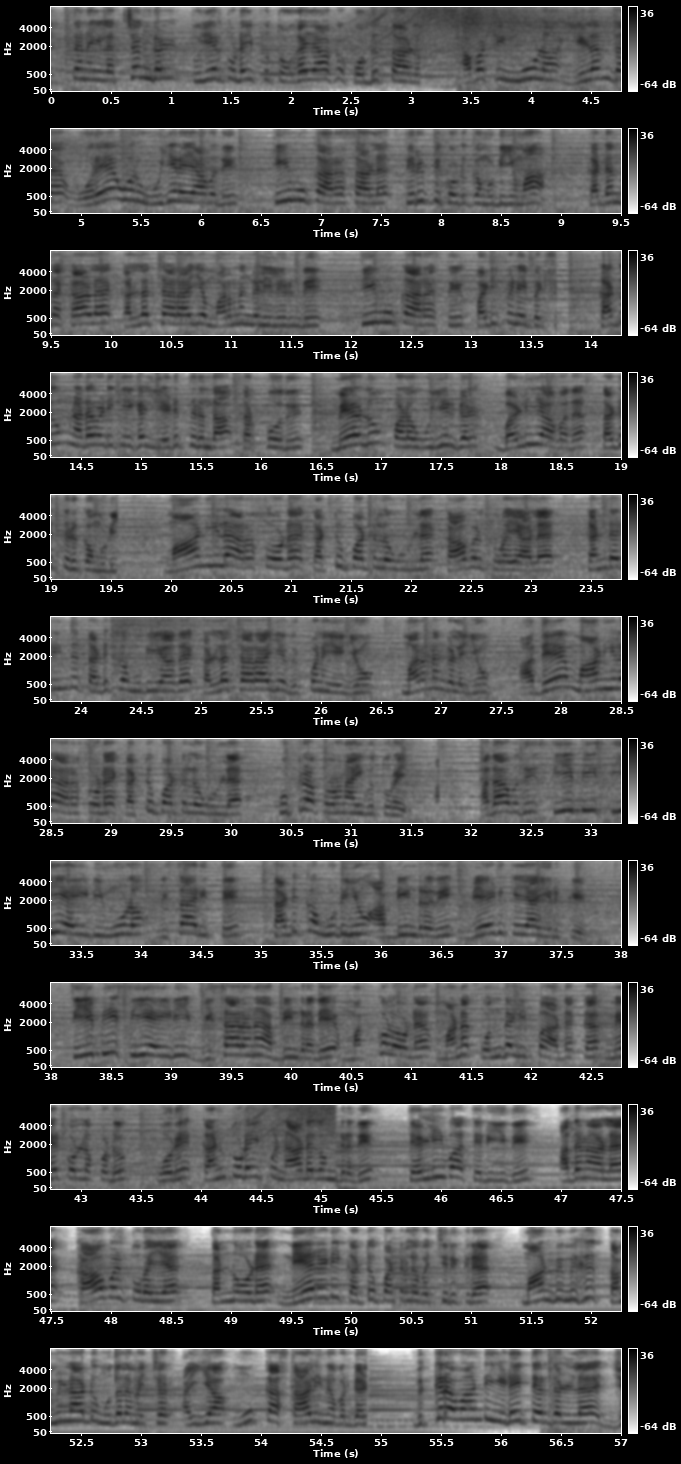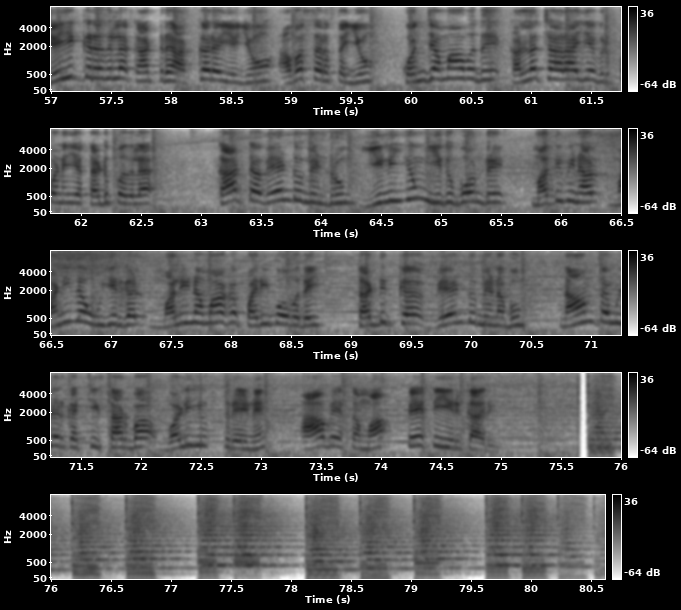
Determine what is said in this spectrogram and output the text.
எத்தனை லட்சங்கள் துயர் துடைப்பு தொகையாக கொடுத்தாலும் அவற்றின் மூலம் இழந்த ஒரே ஒரு உயிரையாவது திமுக அரசால திருப்பி கொடுக்க முடியுமா? கடந்த கால கள்ளச்சாராய மரணங்களிலிருந்து திமுக அரசு படிப்பினை பெற்று கடும் நடவடிக்கைகள் எடுத்திருந்தா தற்போது மேலும் பல உயிர்கள் பலியாவதை தடுத்திருக்க முடியும். மாநில அரசோட கட்டுப்பாட்டில் உள்ள காவல்துறையால கண்டறிந்து தடுக்க முடியாத கள்ளச்சாராய விற்பனையையும் மரணங்களையும் அதே மாநில அரசோட கட்டுப்பாட்டில் உள்ள குற்ற புலனாய்வுத்துறை அதாவது சிபிசிஐடி மூலம் விசாரித்து தடுக்க முடியும் அப்படின்றது வேடிக்கையா இருக்கு. சிபிசிஐடி விசாரணை அப்படின்றதே மக்களோட மன கொந்தளிப்பு அடக்க மேற்கொள்ளப்படும் ஒரு கண்துடைப்பு நாடகம்ன்றது தெளிவா தெரியுது. அதனால காவல்துறைய தன்னோட நேரடி கட்டுப்பாட்டுல வச்சிருக்கிற மாண்புமிகு தமிழ்நாடு முதலமைச்சர் ஐயா மு க ஸ்டாலின் அவர்கள் விக்கிரவாண்டி இடைத்தேர்தல்ல ஜெயிக்கிறதுல காட்டுற அக்கறையையும் அவசரத்தையும் கொஞ்சமாவது கள்ளச்சாராய விற்பனையை தடுப்பதுல காட்ட வேண்டும் என்றும் இனியும் இதுபோன்று மதுவினால் மனித உயிர்கள் மலினமாக பறிபோவதை தடுக்க வேண்டும் எனவும் நாம் தமிழர் கட்சி சார்பா வலியுறுத்துறேன்னு ஆவேசமா பேசியிருக்காரு.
